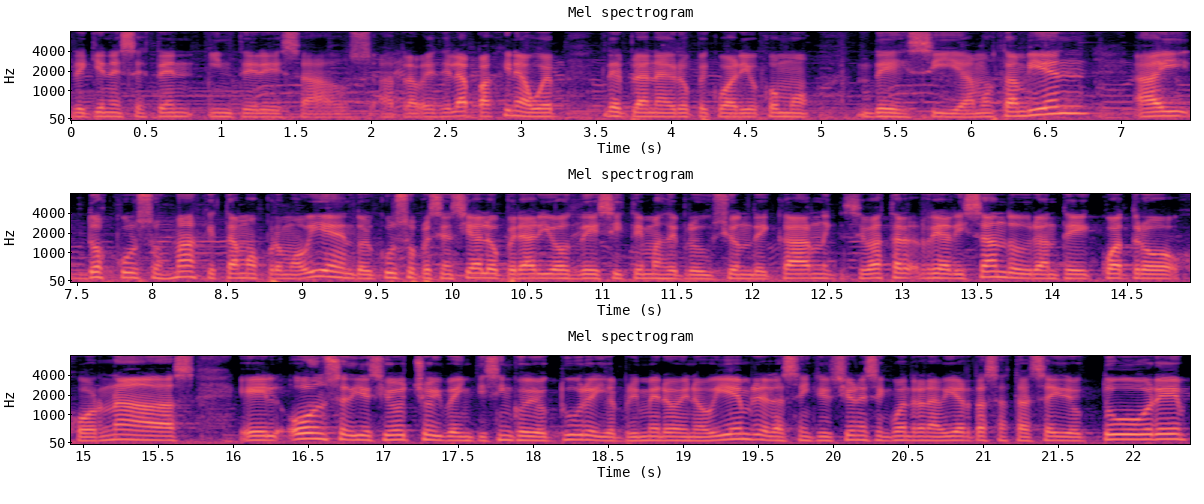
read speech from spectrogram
de quienes estén interesados interesados a través de la página web del Plan Agropecuario, como decíamos. También hay dos cursos más que estamos promoviendo. El curso presencial Operarios de Sistemas de Producción de Carne se va a estar realizando durante cuatro jornadas, el 11, 18 y 25 de octubre y el 1 de noviembre. Las inscripciones se encuentran abiertas hasta el 6 de octubre.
